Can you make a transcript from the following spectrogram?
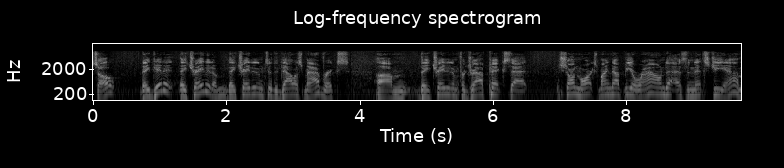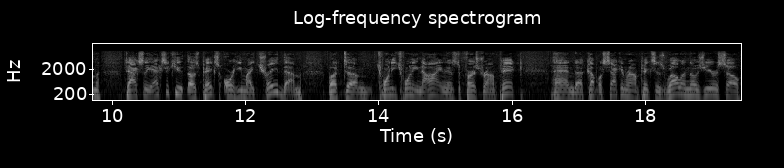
So they did it. They traded him. They traded him to the Dallas Mavericks. Um, they traded him for draft picks that Sean Marks might not be around as the Nets GM to actually execute those picks, or he might trade them. But um, 2029 is the first round pick, and a couple of second round picks as well in those years. So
